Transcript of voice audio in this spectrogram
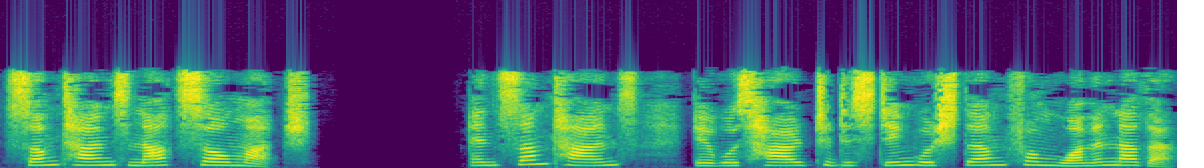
sometimes not so much. And sometimes, it was hard to distinguish them from one another.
